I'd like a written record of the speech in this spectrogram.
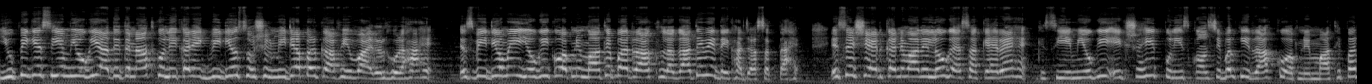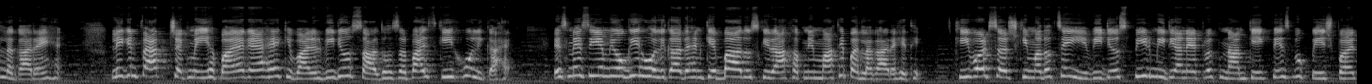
यूपी के सीएम योगी आदित्यनाथ को लेकर एक वीडियो सोशल मीडिया पर काफ़ी वायरल हो रहा है। इस वीडियो में योगी को अपने माथे पर राख लगाते हुए देखा जा सकता है। इसे शेयर करने वाले लोग ऐसा कह रहे हैं कि सीएम योगी एक शहीद पुलिस कांस्टेबल की राख को अपने माथे पर लगा रहे हैं। लेकिन फैक्ट चेक में यह पाया गया है कि वायरल वीडियो साल 2022 की होली का है। इसमें सीएम योगी होलिका दहन के बाद उसकी राख अपने माथे पर लगा रहे थे। कीवर्ड सर्च की मदद से ये वीडियो स्पीड मीडिया नेटवर्क नाम के एक फेसबुक पेज पर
